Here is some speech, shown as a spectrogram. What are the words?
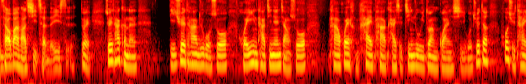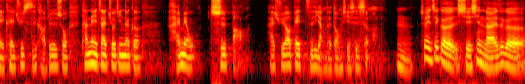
才有办法启程的意思。对，所以他可能的确，他如果说回应他今天讲说。他会很害怕开始进入一段关系，我觉得或许他也可以去思考，就是说他内在究竟那个还没有吃饱，还需要被滋养的东西是什么？嗯，所以这个写信来，这个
